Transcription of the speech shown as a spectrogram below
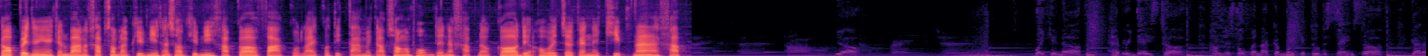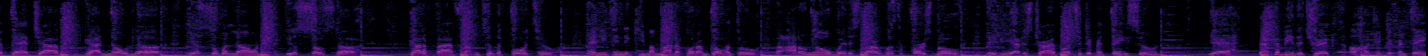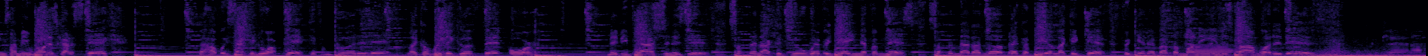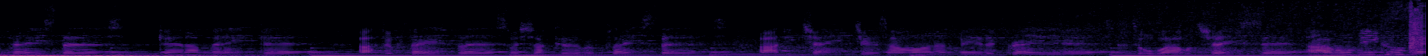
ก็เป็นยังไงกันบ้างนะครับสำหรับคลิปนี้ถ้าชอบคลิปนี้ครับก็ฝากกดไลค์กดติดตามให้กับช่องของผมด้วยนะครับ แล้วก็เดี๋ยวเอาไว้เจอกันในคลิปหน้าครับ just hoping I can make it through the same stuff. Got a bad job, got no love. Feel so alone, feel so stuck. Gotta find something to look forward to. Anything to keep my mind off what I'm going through. But I don't know where to start, what's the first move? Maybe I just try a bunch of different things soon. Yeah, that could be the trick. A hundred different things, I mean, one has gotta stick. But how exactly do I pick? If I'm good at it, like a really good fit, or maybe passion is it? Something I could do every day, never miss. Something that I love that could feel like a gift. Forget about the money and just find what it is.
